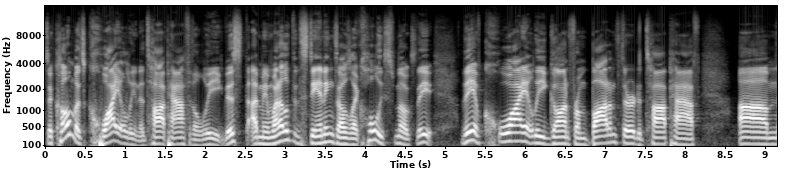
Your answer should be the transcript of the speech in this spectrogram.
Tacoma's quietly in the top half of the league. This I mean, when I looked at the standings, I was like, "Holy smokes. They they have quietly gone from bottom third to top half." Um,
